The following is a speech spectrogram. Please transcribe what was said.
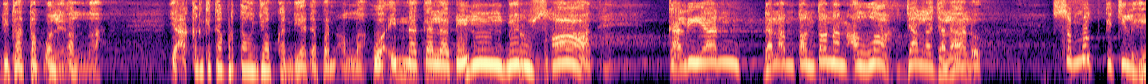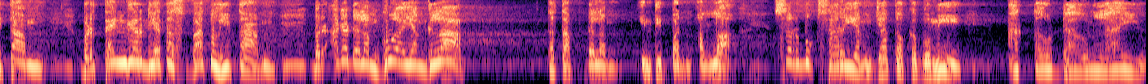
ditatap oleh Allah ya akan kita pertanggungjawabkan di hadapan Allah. Wa innaka labil mirsad. Kalian dalam tontonan Allah jalla jalaluh. Semut kecil hitam bertengger di atas batu hitam berada dalam gua yang gelap tetap dalam intipan Allah. Serbuk sari yang jatuh ke bumi atau daun layu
